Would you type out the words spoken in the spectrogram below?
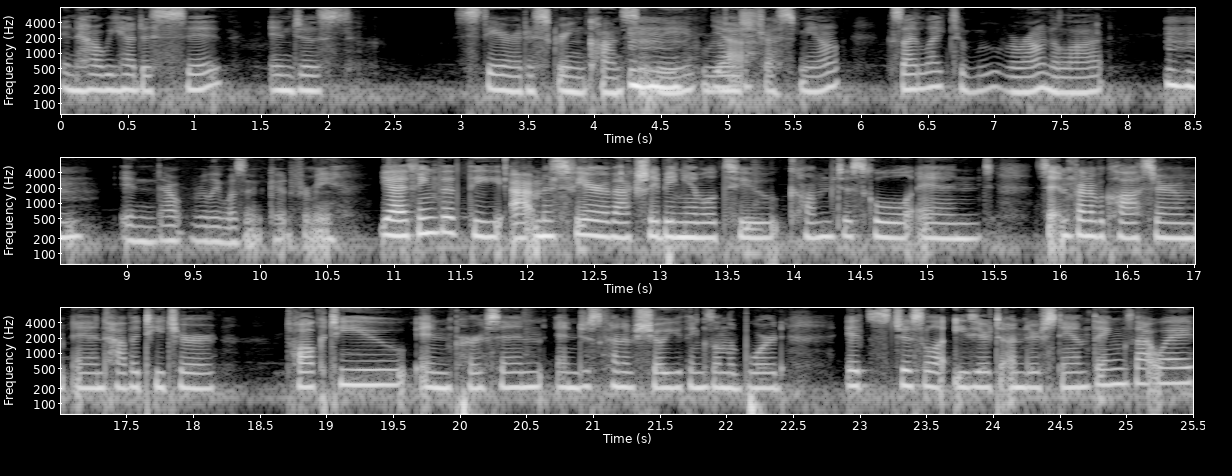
and how we had to sit and just stare at a screen constantly, Mhm, really yeah. stressed me out because I like to move around a lot, Mm-hmm. and that really wasn't good for me. Yeah, I think that the atmosphere of actually being able to come to school and sit in front of a classroom and have a teacher talk to you in person and just kind of show you things on the board, it's just a lot easier to understand things that way.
